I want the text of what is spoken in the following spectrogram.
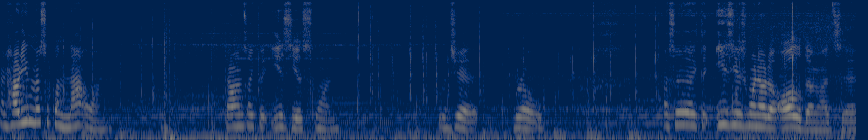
And how do you mess up on that one? That one's like the easiest one. Legit, bro. That's like the easiest one out of all of them, I'd say.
